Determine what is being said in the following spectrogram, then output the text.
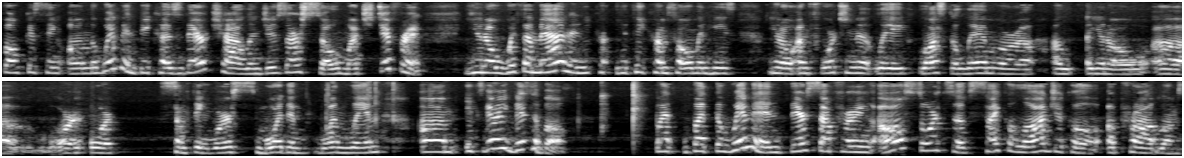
focusing on the women because their challenges are so much different you know with a man and he, he comes home and he's you know unfortunately lost a limb or a, a you know uh, or or something worse more than one limb um, it's very visible. But but the women, they're suffering all sorts of psychological uh, problems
